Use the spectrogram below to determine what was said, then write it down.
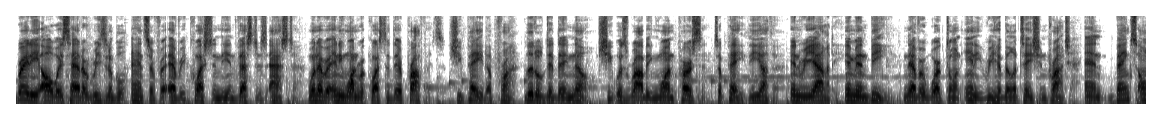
Brady always had a reasonable answer for every question the investors asked her. Whenever anyone requested their profits, she paid up front. Little did they know, she was robbing one person to pay the other. In reality, MNB never worked on any rehabilitation project, and banks only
